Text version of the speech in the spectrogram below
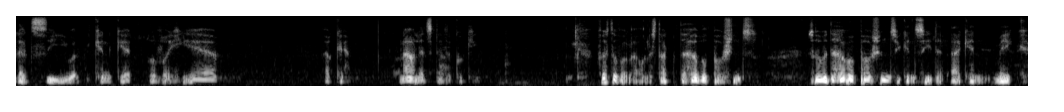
let's see what we can get over here. Okay. Now let's do the cooking. First of all I want to start with the herbal potions. So with the herbal potions you can see that I can make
